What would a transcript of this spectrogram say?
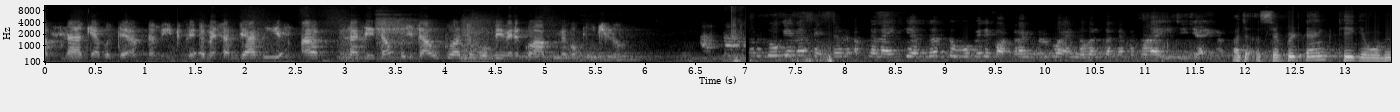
अपना क्या बोलते हैं अपना मीट पे। तो मैं समझा भी अपना देता हूँ कुछ डाउट हुआ तो वो भी मेरे को आप मेरे को पूछ लो। कर दोगे ना सेंटर अपना लाइन के अंदर तो वो मेरे कॉन्ट्रैक्टर को हैंड ओवर करने में थोड़ा इजी जाएगा। अच्छा सेपरेट टैंक ठीक है वो भी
